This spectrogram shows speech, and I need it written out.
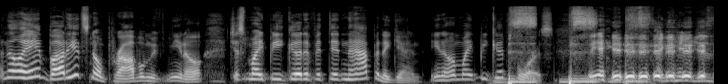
no, hey, buddy, it's no problem. If you know, just might be good if it didn't happen again. You know, it might be good for us. I can hear you just,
